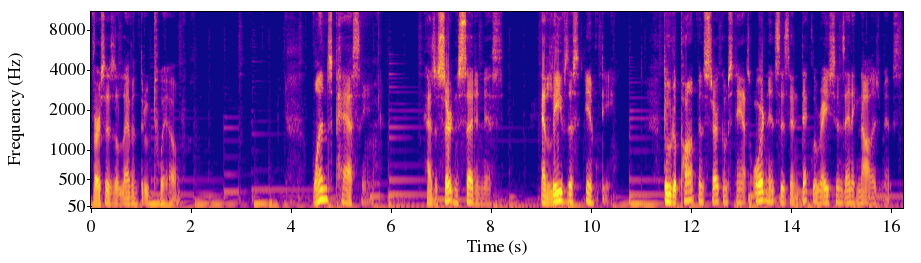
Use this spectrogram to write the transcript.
verses 11 through 12. One's passing has a certain suddenness and leaves us empty. Through the pomp and circumstance, ordinances and declarations and acknowledgments,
